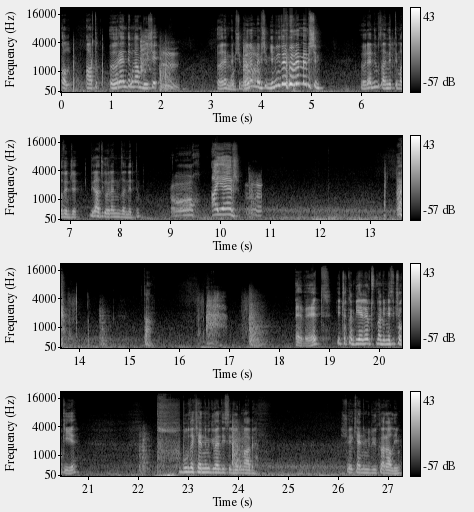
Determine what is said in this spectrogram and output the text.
Oğlum artık öğrendim lan bu işi. Öğrenmemişim, öğrenmemişim. Yemin ederim öğrenmemişim. Öğrendim zannettim az önce. Birazcık öğrendim zannettim. Oh, hayır. Ah. Tamam. Evet. Hiç yoktan bir yerlere tutunabilmesi çok iyi. Burada kendimi güvende hissediyorum abi. Şöyle kendimi büyük ara alayım.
